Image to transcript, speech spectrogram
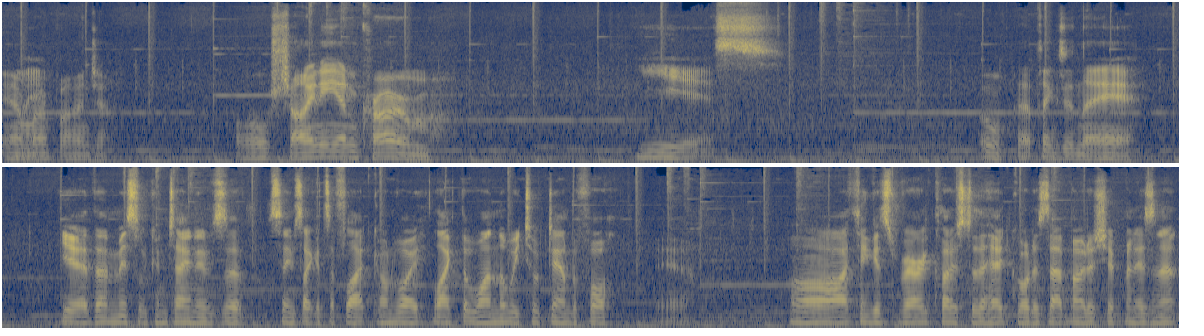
Yeah, I'm Right. behind you. All shiny and chrome. Yes. Oh, that thing's in the air. Yeah, the missile containers uh, seems like it's a flight convoy, like the one that we took down before. Yeah. Oh, I think it's very close to the headquarters, that motor shipment, isn't it?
